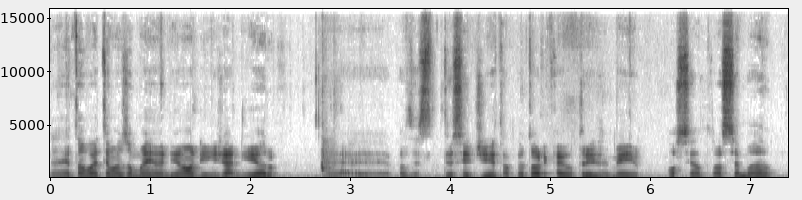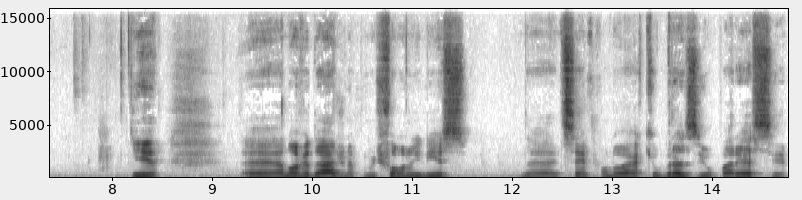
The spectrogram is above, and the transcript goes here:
né? então vai ter mais uma reunião ali em janeiro é, é para decidir, então o petróleo caiu 3,5% na semana e é, a novidade, né, como a gente falou no início, né, sempre quando aqui o Brasil parece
